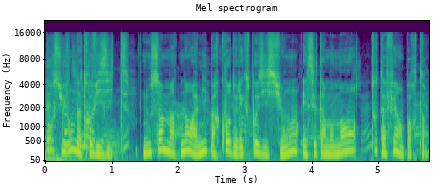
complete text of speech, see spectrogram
Poursuivons notre visite. Nous sommes maintenant à mi-parcours de l'exposition et c'est un moment tout à fait important.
